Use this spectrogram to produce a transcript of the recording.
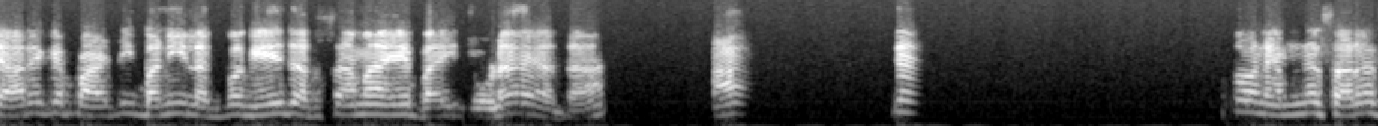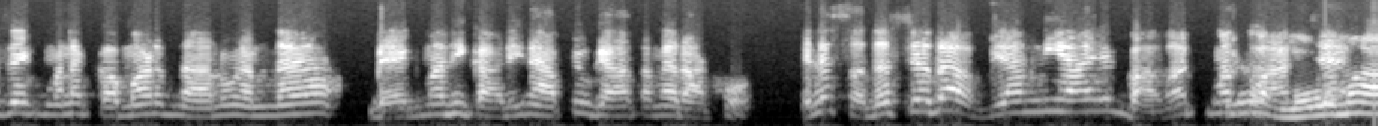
જ્યારે કે પાર્ટી બની લગભગ એ જ અરસામાં એ ભાઈ જોડાયા હતા. આ તો ને એમને સરસ એક મને કમળ નાનું એમને બેગમાંથી કાઢીને આપ્યું કે આ તમે રાખો. એટલે સદસ્યતા અભિયાનની આ એક ભાવાત્મક વાત છે મૂળમાં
